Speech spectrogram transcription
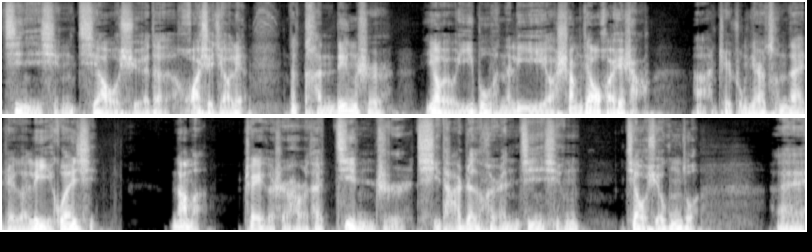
进行教学的滑雪教练，那肯定是要有一部分的利益要上交滑雪场啊，这中间存在这个利益关系。那么这个时候，他禁止其他任何人进行教学工作。哎，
